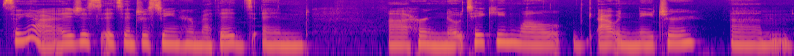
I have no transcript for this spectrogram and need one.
so yeah it's just it's interesting her methods and uh, her note taking while out in nature. Um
